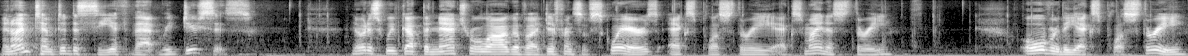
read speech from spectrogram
And I'm tempted to see if that reduces. Notice we've got the natural log of a difference of squares, x plus 3, x minus 3, over the x plus 3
